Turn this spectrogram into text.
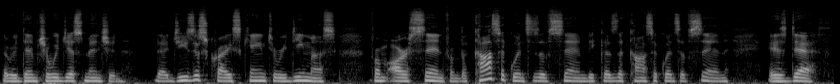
The redemption we just mentioned, that Jesus Christ came to redeem us from our sin, from the consequences of sin, because the consequence of sin is death.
